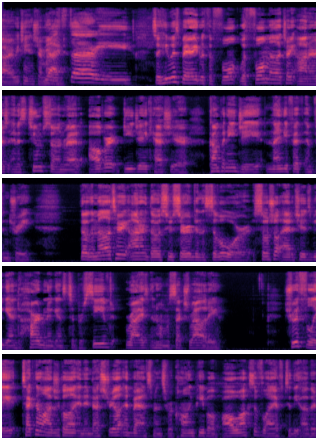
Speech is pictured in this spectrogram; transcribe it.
sorry. We changed our mind. yeah, sorry. So he was buried with the full with full military honors, and his tombstone read Albert D.J. Cashier, Company G, 95th Infantry. Though the military honored those who served in the Civil War, social attitudes began to harden against a perceived rise in homosexuality. Truthfully, technological and industrial advancements were calling people of all walks of life to the other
